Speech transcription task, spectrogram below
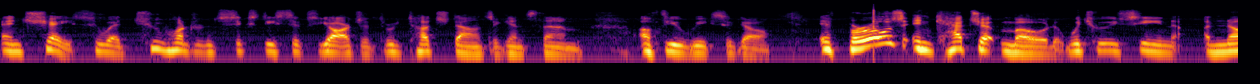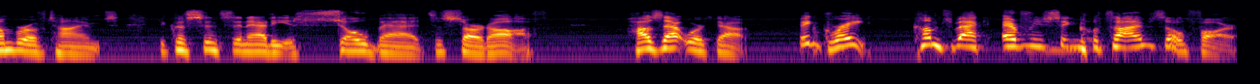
and Chase, who had 266 yards and three touchdowns against them a few weeks ago? If Burrow's in catch-up mode, which we've seen a number of times because Cincinnati is so bad to start off, how's that worked out? Been great. Comes back every single time so far.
